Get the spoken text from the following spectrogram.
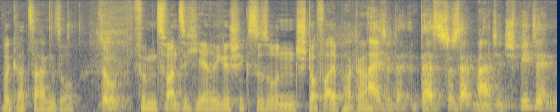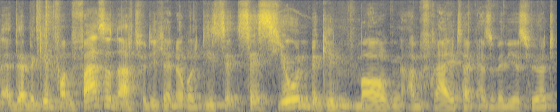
Wollte gerade sagen, so. So. 25-Jährige schickst du so einen Stoffalpaka. Also, das zu St. Martin. Spielt denn der Beginn von Fasernacht für dich eine Rolle? Die Session beginnt morgen am Freitag, also wenn ihr es hört,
